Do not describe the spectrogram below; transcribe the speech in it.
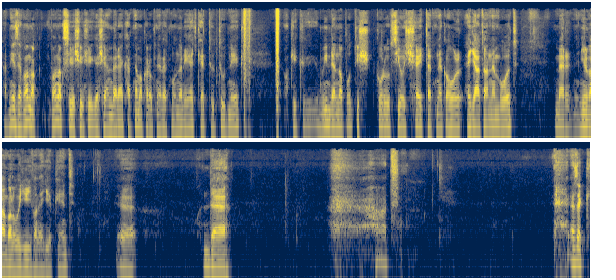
Hát nézze, vannak, vannak szélsőséges emberek, hát nem akarok nevet mondani, egy-kettőt tudnék, akik minden nap ott is korrupciót sejtetnek, ahol egyáltalán nem volt, mert nyilvánvaló, hogy így van egyébként. De hát ezek,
